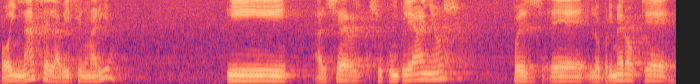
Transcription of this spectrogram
Hoy nace la Virgen María. Y al ser su cumpleaños, pues eh, lo primero que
